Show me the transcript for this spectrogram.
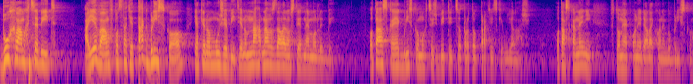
Bůh vám chce být a je vám v podstatě tak blízko, jak jenom může být, jenom na, na vzdálenost jedné modlitby. Otázka jak blízko mu chceš být ty, co pro to prakticky uděláš. Otázka není v tom, jak on je daleko nebo blízko.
